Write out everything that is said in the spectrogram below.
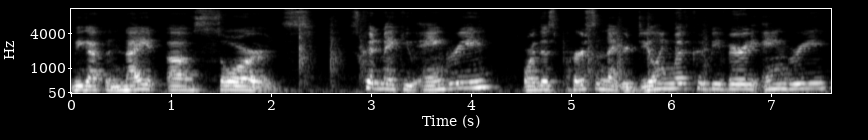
We got the Knight of Swords. This could make you angry, or this person that you're dealing with could be very angry.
